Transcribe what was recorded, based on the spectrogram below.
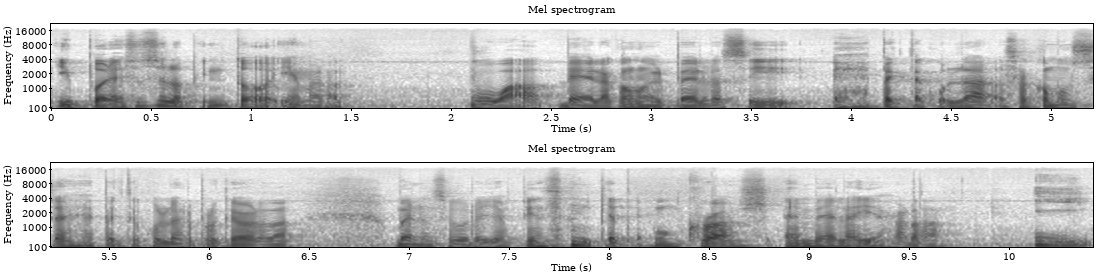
Y por eso se lo pintó y en verdad, wow, vela con el pelo así, es espectacular. O sea, como sea es espectacular porque verdad. Bueno, seguro ellos piensan que tengo un crush en Vela y es verdad. Y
